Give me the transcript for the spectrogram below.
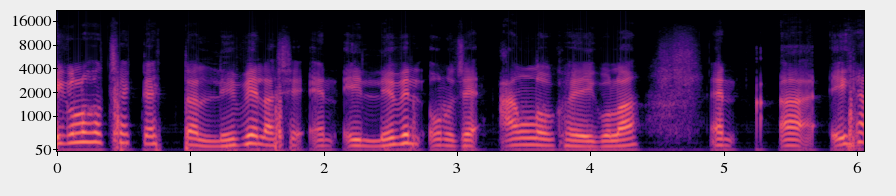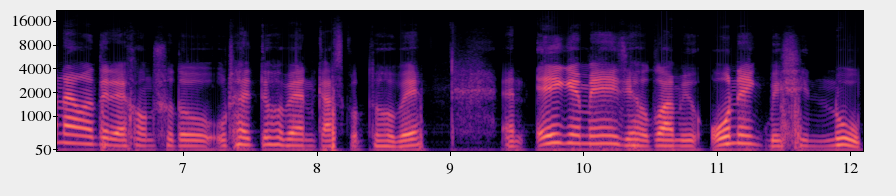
এগুলো হচ্ছে একটা একটা লেভেল আসে। অ্যান্ড এই লেভেল অনুযায়ী আনলক হয় এগুলা। অ্যান্ড এখানে আমাদের এখন শুধু উঠাইতে হবে অ্যান্ড কাজ করতে হবে। অ্যান্ড এই গেমে যেহেতু আমি অনেক বেশি নুব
